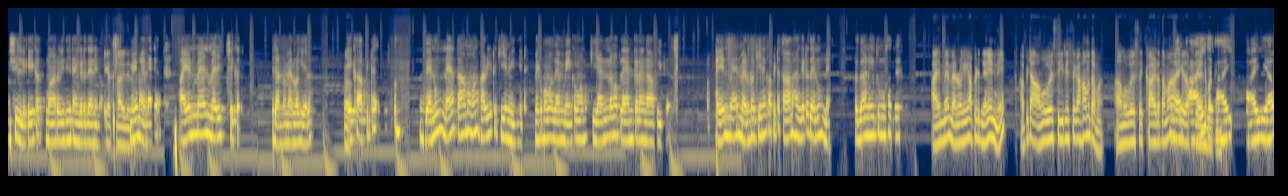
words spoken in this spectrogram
විසිල්ල ඒකත් මාර දැනෙනවා. එකත් නරිද මේමයි මට අයන්මෑන් මැරිච්ච එක. දන්න මැරණ කියලා. ඒක අපිට දැනුම් නෑ තාම මං හරියට කියන විදිට මේක මම දැම් මේක මම කියන්නම ප්ලෑන් කරන්න ආපු එක. අයන් මෑන් මැරුණ කියන අපිට තාම හැඟට දැනුන්න ප්‍රධාන හේතු මොකද අයම මැරුවගෙන් අපිට දැනෙන්නේ අපිට ආමව සීරිස්ස එක හම තම ආමවර්ස කාට තමා ආයාව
